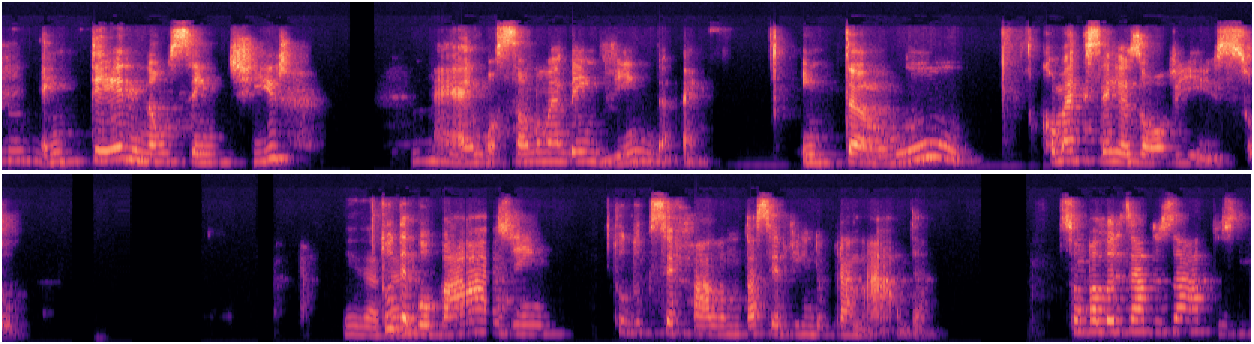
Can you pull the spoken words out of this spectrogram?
Uhum. Em ter e não sentir. Uhum. É, a emoção não é bem-vinda, né? Então, como é que você resolve isso? Exatamente. Tudo é bobagem, tudo que você fala não está servindo para nada. São valorizados atos, né?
